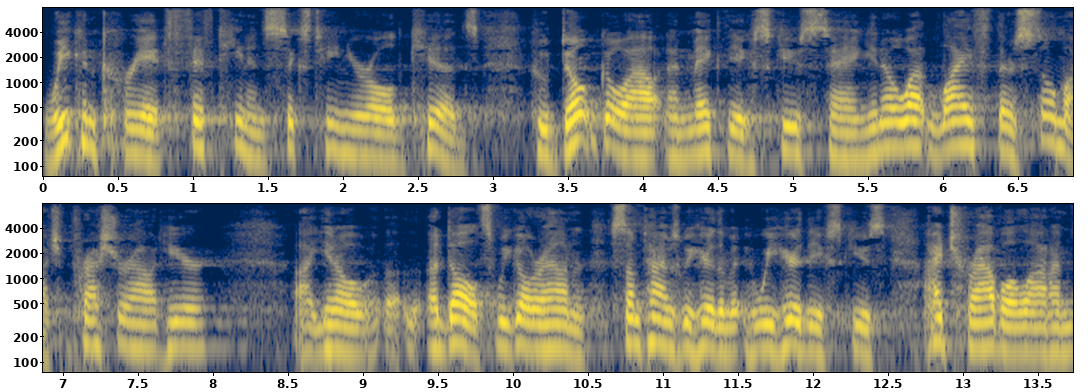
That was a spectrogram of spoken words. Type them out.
We can create 15 and 16 year old kids who don't go out and make the excuse saying, you know what, life, there's so much pressure out here uh, you know, adults, we go around and sometimes we hear the, we hear the excuse, I travel a lot, I'm,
